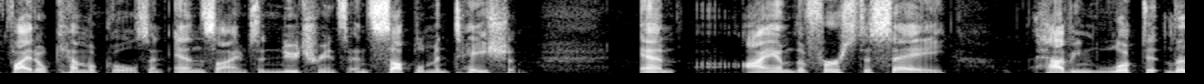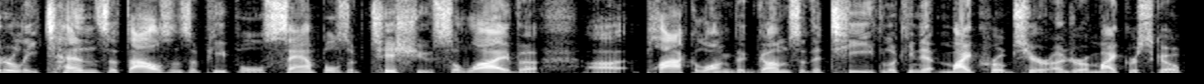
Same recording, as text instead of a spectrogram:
phytochemicals and enzymes and nutrients and supplementation. And I am the first to say, having looked at literally tens of thousands of people's samples of tissue, saliva, uh, plaque along the gums of the teeth, looking at microbes here under a microscope,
